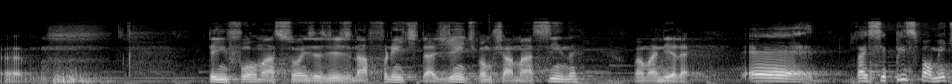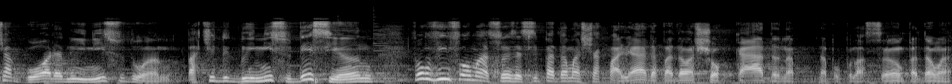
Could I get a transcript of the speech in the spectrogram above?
Uh, tem informações às vezes na frente da gente, vamos chamar assim, né? Uma maneira. É, vai ser principalmente agora, no início do ano. A partir do início desse ano, vão vir informações assim para dar uma chacoalhada, para dar uma chocada na, na população, para dar uma.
